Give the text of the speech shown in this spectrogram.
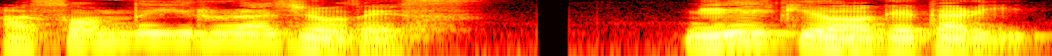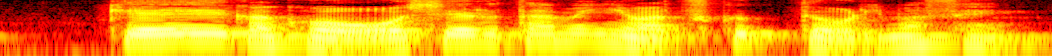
遊んでいるラジオです。利益を上げたり、経営学を教えるためには作っておりません。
